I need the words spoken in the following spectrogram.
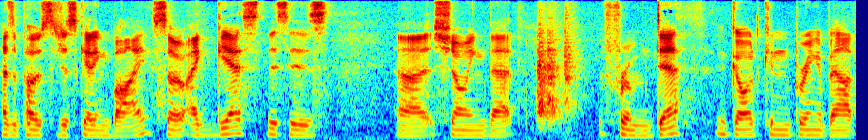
as opposed to just getting by. So I guess this is uh, showing that from death, God can bring about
